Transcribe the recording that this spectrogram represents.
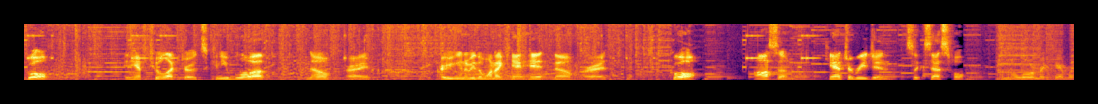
cool. And you have two electrodes. Can you blow up? No. All right. Are you gonna be the one I can't hit? No. All right. Cool. Awesome. Kanto region successful. I'm gonna lower my camera.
